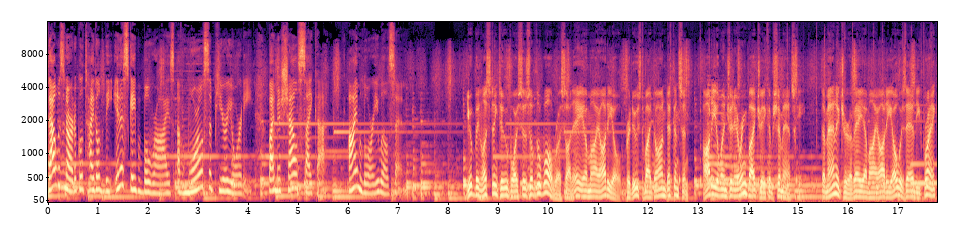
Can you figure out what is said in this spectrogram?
That was an article titled The Inescapable Rise of Moral Superiority by Michelle Cyca. I'm Laurie Wilson. You've been listening to Voices of the Walrus on AMI Audio, produced by Don Dickinson. Audio engineering by Jacob Shemansky. The manager of AMI Audio is Andy Frank,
